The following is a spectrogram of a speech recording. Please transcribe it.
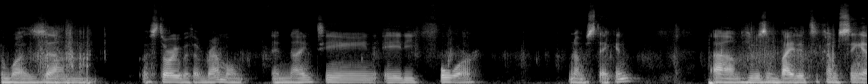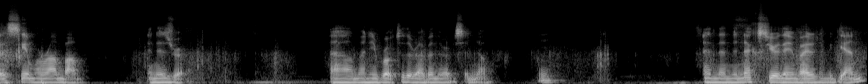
was um, a story with Avremel in 1984. If I'm not mistaken. Um, he was invited to come sing at a Siyum Harambam in Israel. Um, and he wrote to the Rebbe, and the Rebbe said no. Mm. And then the next year they invited him again,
